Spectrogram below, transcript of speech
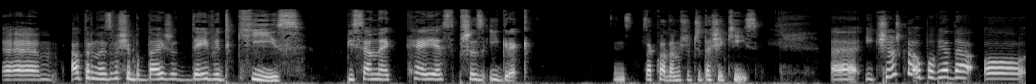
Em, autor nazywa się bodajże David Keyes. Pisane KS przez Y. Więc zakładam, że czyta się Keyes. E, I książka opowiada o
